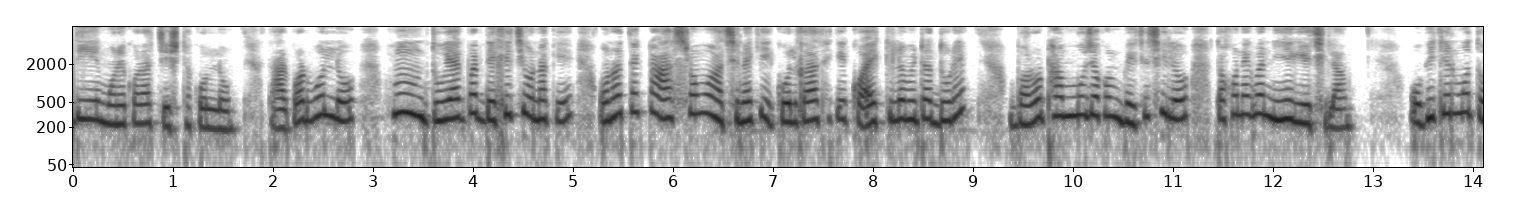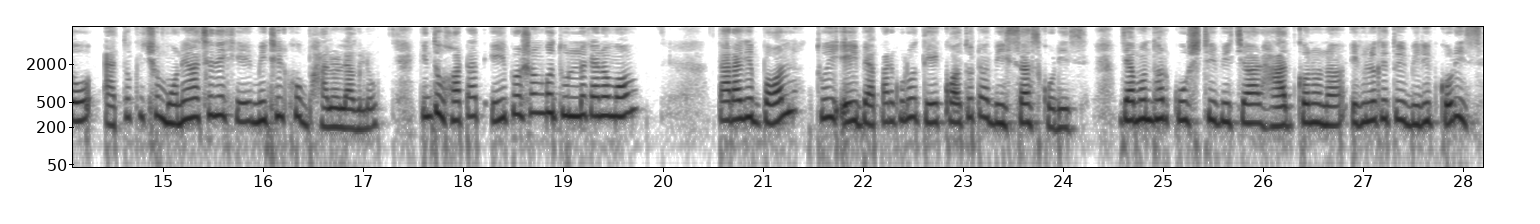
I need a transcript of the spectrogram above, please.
দিয়ে মনে করার চেষ্টা করল। তারপর বলল, হুম, তুই একবার দেখেছি ওনাকে। ওনার তো একটা আশ্রমও আছে নাকি কলকাতা থেকে কয়েক কিলোমিটার দূরে। বড় ঠাম্মু যখন বেঁচে ছিল তখন একবার নিয়ে গিয়েছিলাম। অভিকের মতো এত কিছু মনে আছে দেখে মিঠির খুব ভালো লাগল। কিন্তু হঠাৎ এই প্রসঙ্গ তুললো কেন মম? তার আগে বল, তুই এই ব্যাপারগুলোতে কতটা বিশ্বাস করিস? যেমন ধর কুষ্টি বিচার, হাত গণনা, এগুলোকে তুই বিলিভ করিস?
